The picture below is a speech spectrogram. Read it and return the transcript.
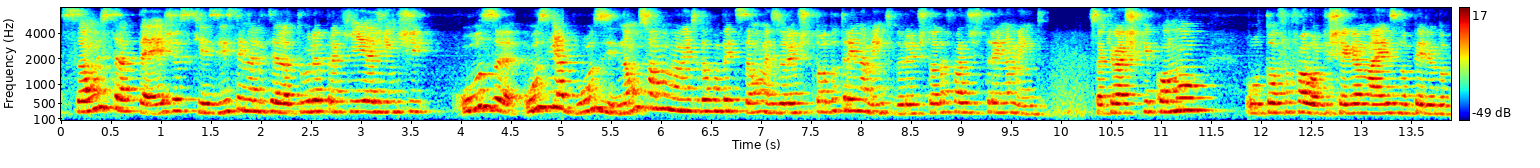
são estratégias que existem na literatura para que a gente usa, use e abuse, não só no momento da competição, mas durante todo o treinamento, durante toda a fase de treinamento. Só que eu acho que como o Tofa falou, que chega mais no período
